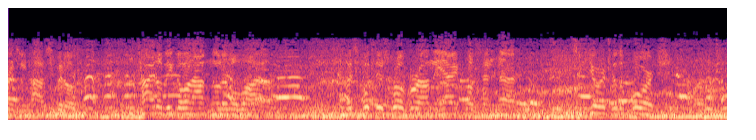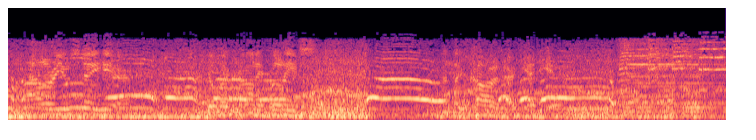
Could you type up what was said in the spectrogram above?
Prison Hospital. The tide will be going out in a little while. Let's put this rope around the ankles and uh, secure it to the porch. Mallory, you stay here till the county police and the coroner get here.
